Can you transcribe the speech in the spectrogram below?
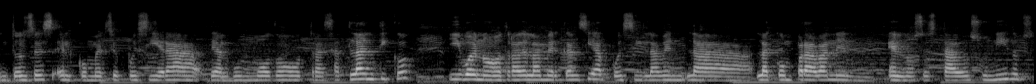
Entonces el comercio pues sí era de algún modo transatlántico y bueno, otra de la mercancía pues sí la, la, la compraban en, en los Estados Unidos.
